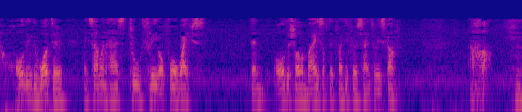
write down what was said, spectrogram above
holding the water when someone has two, three, or four wives. Then all the Shalom Bayis of the 21st century is gone. Aha. Hmm.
